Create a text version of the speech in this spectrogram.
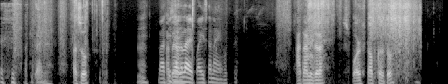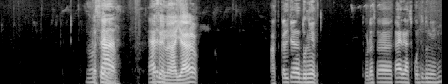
बाकी काय नाही असो बाकी आता- सगळं आहे पैसा नाही फक्त आता आम्ही जरा स्पॉट स्टॉप करतो कसं आहे नमस्कार ना कसं आहे ना या आजकालच्या दुनियेत थोडासा काय रे आज कोणती दुनिया ही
